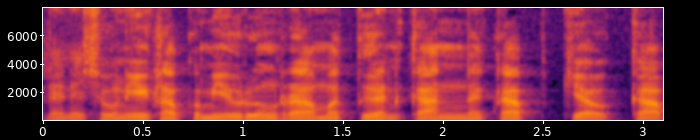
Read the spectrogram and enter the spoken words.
และในช่วงนี้ครับก็มีเรื่องราวมาเตือนกันนะครับ เกี่ยวกับ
